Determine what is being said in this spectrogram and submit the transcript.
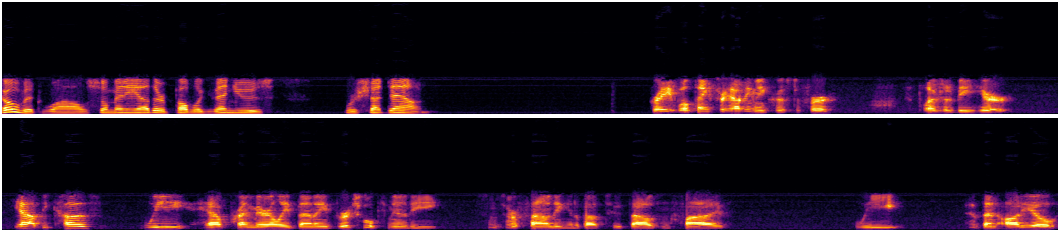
COVID while so many other public venues were shut down. Great. Well, thanks for having me, Christopher. It's a pleasure to be here. Yeah, because we have primarily been a virtual community since our founding in about 2005, we have been audio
